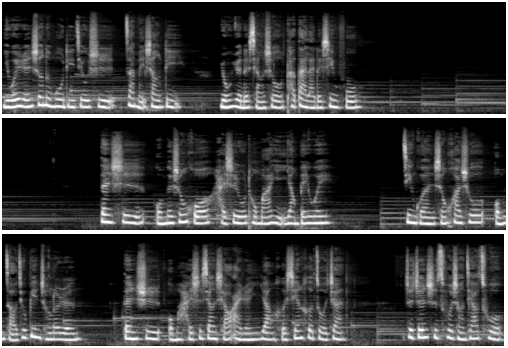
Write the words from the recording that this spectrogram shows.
以为人生的目的就是赞美上帝，永远的享受他带来的幸福。但是我们的生活还是如同蚂蚁一样卑微。尽管神话说我们早就变成了人，但是我们还是像小矮人一样和仙鹤作战，这真是错上加错，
